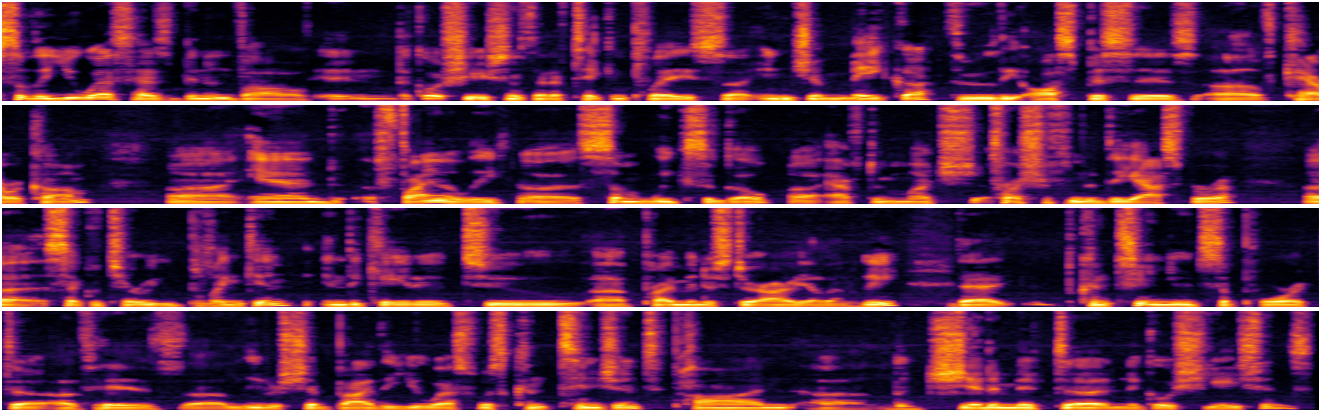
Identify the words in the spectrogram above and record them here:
So the U.S. has been involved in negotiations that have taken place uh, in Jamaica through the auspices of CARICOM. Uh, and finally, uh, some weeks ago, uh, after much pressure from the diaspora, uh, Secretary Blinken indicated to uh, Prime Minister Ariel Henry that continued support uh, of his leadership by the U.S. was contingent upon legitimate negotiations.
